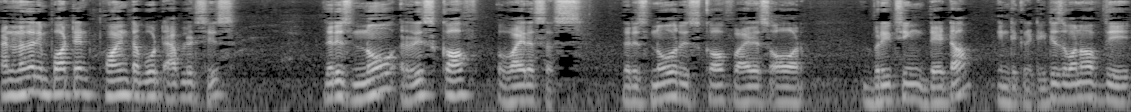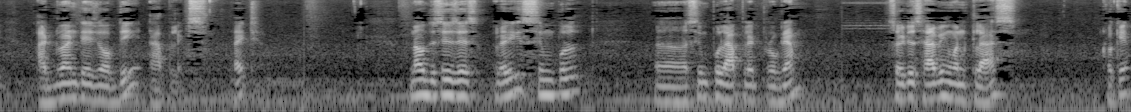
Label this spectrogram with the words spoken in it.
And another important point about applets is there is no risk of viruses there is no risk of virus or breaching data integrity. It is one of the advantage of the applets right? Now this is a very simple uh, simple applet program. So it is having one class okay?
